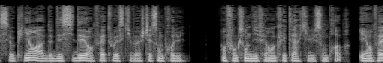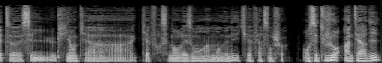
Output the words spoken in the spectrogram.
c'est au client de décider en fait où est-ce qu'il va acheter son produit en fonction de différents critères qui lui sont propres. Et en fait, euh, c'est le client qui a, qui a forcément raison à un moment donné et qui va faire son choix. On s'est toujours interdit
